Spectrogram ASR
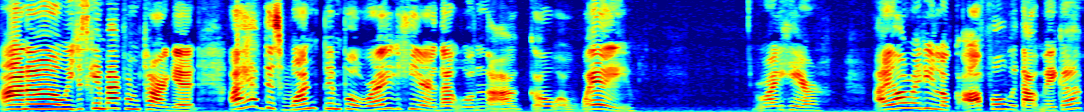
I know, we just came back from Target. I have this one pimple right here that will not go away. Right here. I already look awful without makeup,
